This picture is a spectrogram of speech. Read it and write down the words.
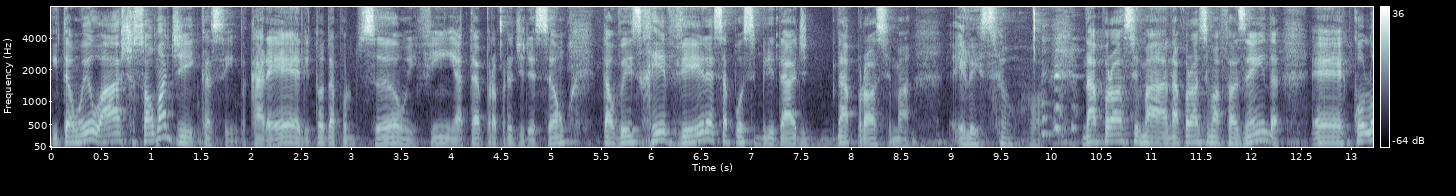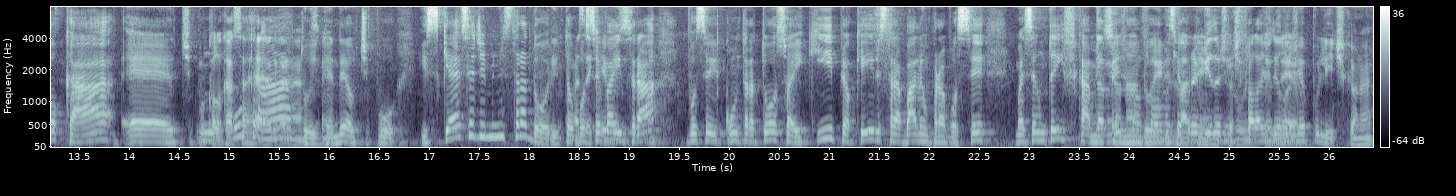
Então eu acho só uma dica, assim, pra Carelli, toda a produção, enfim, até a própria direção, talvez rever essa possibilidade na próxima eleição, ó. na próxima na próxima fazenda, é, colocar é, tipo no Colocar essa regra, contrato, né? Sim. entendeu? Tipo, esquece administrador. Então Mas você vai você- entrar, você contratou a sua equipe, ok, eles trabalham pra você, mas você não tem que ficar Da mesma mencionando forma eles que é lá proibido dentro, a gente falar de ideologia política, né?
